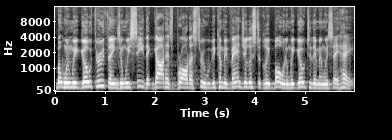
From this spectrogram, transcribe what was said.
But when we go through things and we see that God has brought us through, we become evangelistically bold and we go to them and we say, hey,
